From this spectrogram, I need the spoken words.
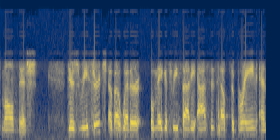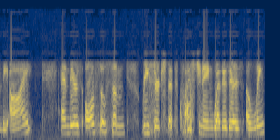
small fish. There's research about whether omega-3 fatty acids help the brain and the eye. And there's also some research that's questioning whether there's a link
